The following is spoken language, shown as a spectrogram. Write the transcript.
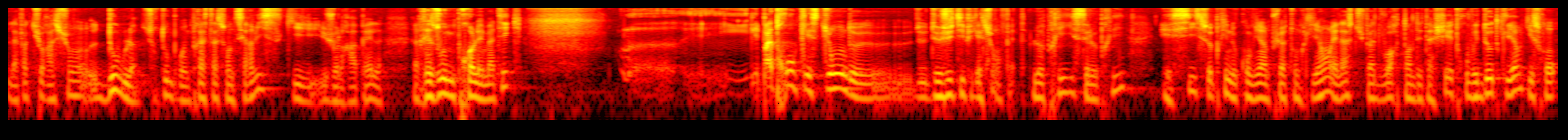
la facturation double, surtout pour une prestation de service, qui, je le rappelle, résout une problématique, pas trop question de, justification en fait. Le prix, c'est le prix. Et si ce prix ne convient plus à ton client, hélas, tu vas devoir t'en détacher et trouver d'autres clients qui seront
